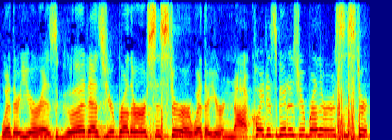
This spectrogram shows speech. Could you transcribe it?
whether you're as good as your brother or sister or whether you're not quite as good as your brother or sister,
